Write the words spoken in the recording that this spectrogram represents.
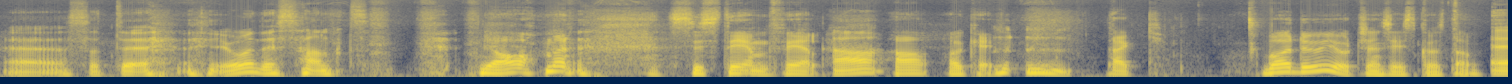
Eh, så att det, jo, det är sant. Ja, men systemfel. Ja. Ja, okej. Tack. Vad har du gjort sen sist, Gustav? Eh,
